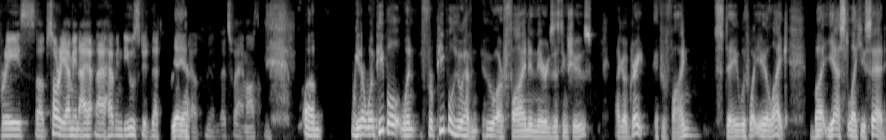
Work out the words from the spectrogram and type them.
race? Uh, sorry, I mean, I, I haven't used it. That yeah, yeah. yeah that's why I'm asking. Um, you know, when people, when for people who have, who are fine in their existing shoes, I go, great. If you're fine, stay with what you like. But yes, like you said,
